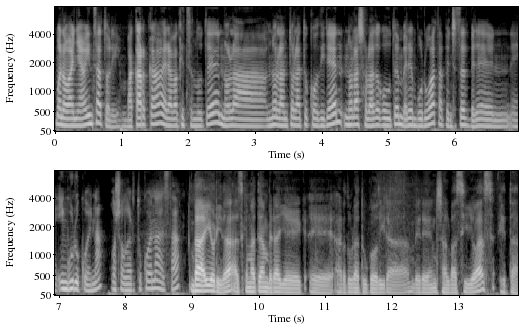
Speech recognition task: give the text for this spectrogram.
Bueno, baina bintzat hori, bakarka erabakitzen dute, nola, nola antolatuko diren, nola solatuko duten beren burua, eta pentsatzen beren e, ingurukoena, oso gertukoena, ez da? Bai, hori da, azken batean beraiek e, arduratuko dira beren salvazioaz, eta,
